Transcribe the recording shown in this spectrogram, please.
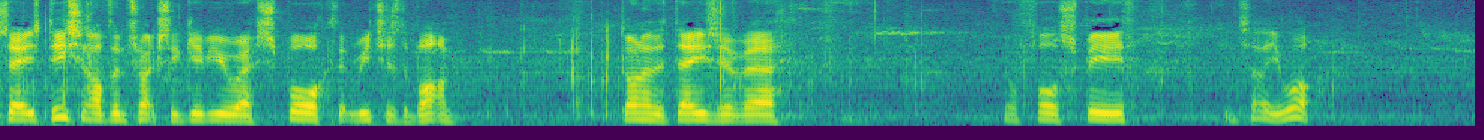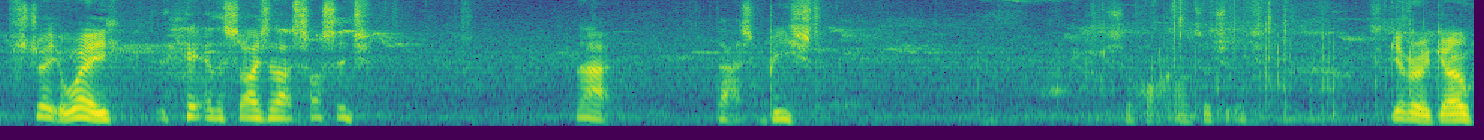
So it's decent of them to actually give you a spork that reaches the bottom. Gone are the days of uh, full speed. I can tell you what, straight away, the hit of the size of that sausage. That, that's a beast. So hot, can't touch it. Let's give her a go.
